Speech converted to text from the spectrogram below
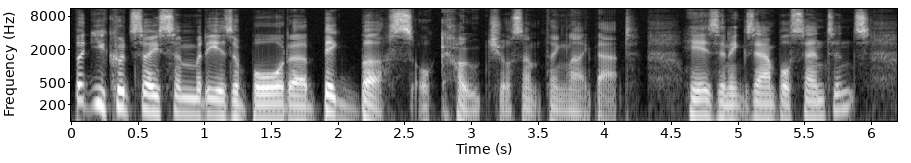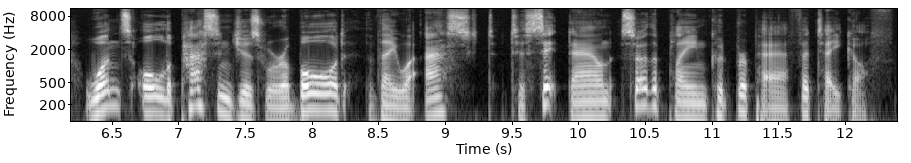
but you could say somebody is aboard a big bus or coach or something like that. Here's an example sentence Once all the passengers were aboard, they were asked to sit down so the plane could prepare for takeoff.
